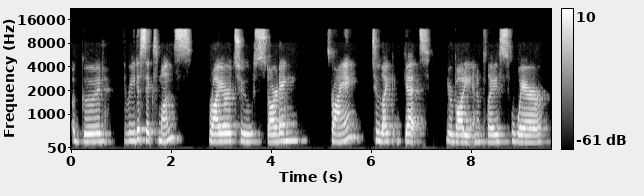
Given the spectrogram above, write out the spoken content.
a good three to six months prior to starting trying to like get your body in a place where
